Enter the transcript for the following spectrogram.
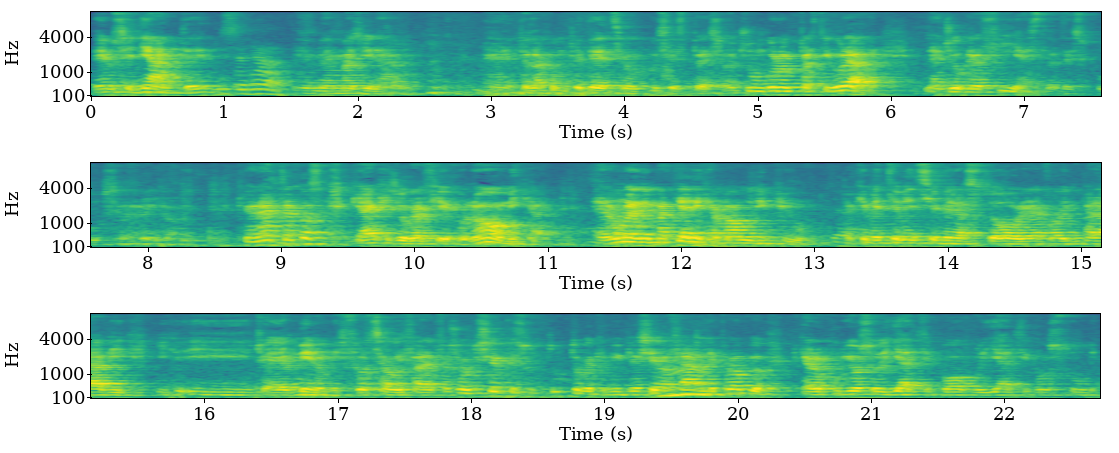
È un insegnante? Insegnante. Eh, immaginavo, eh, per la competenza con cui si è espresso. Aggiungono in particolare la geografia è stata espulsa che è un'altra cosa, che è anche geografia economica, era una delle materie che amavo di più, perché metteva insieme la storia, poi imparavi, i, i, cioè almeno mi sforzavo di fare, facevo ricerche su tutto perché mi piaceva mm. farle proprio perché ero curioso degli altri popoli, degli altri costumi.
